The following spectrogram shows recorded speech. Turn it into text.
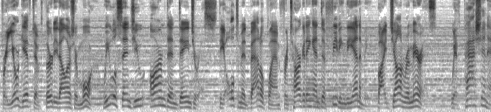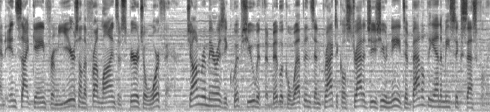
For your gift of $30 or more, we will send you Armed and Dangerous, the ultimate battle plan for targeting and defeating the enemy by John Ramirez. With passion and insight gained from years on the front lines of spiritual warfare, John Ramirez equips you with the biblical weapons and practical strategies you need to battle the enemy successfully,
